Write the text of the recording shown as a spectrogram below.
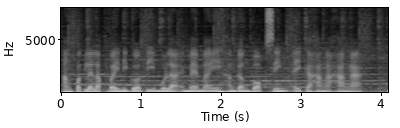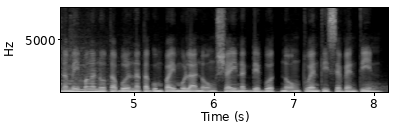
Ang paglalakbay ni Gotti mula MMA hanggang boxing ay kahanga-hanga, na may mga notable na tagumpay mula noong siya'y nagdebut noong 2017.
